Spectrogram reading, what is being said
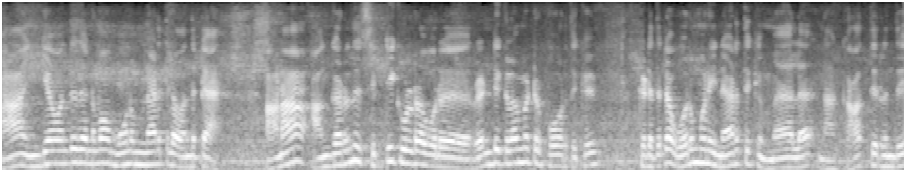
நான் இங்கே வந்தது என்னமோ மூணு மணி நேரத்தில் வந்துட்டேன். ஆனால் அங்கேருந்து சிட்டிக்குள்ள ஒரு ரெண்டு கிலோமீட்டர் போகிறதுக்கு கிட்டத்தட்ட ஒரு மணி நேரத்துக்கு மேலே நான் காத்திருந்து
